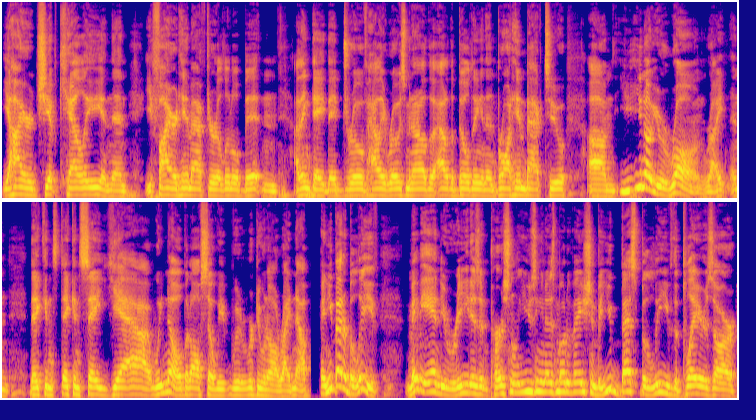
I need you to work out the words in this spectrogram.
you hired Chip Kelly and then you fired him after a little bit and I think they they drove Howie Roseman out of the out of the building and then brought him back too. Um, you, you know you were wrong, right? And they can they can say yeah we know, but also we we're doing all right now. And you better believe maybe Andy Reid isn't personally using it as motivation, but you best believe the players are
